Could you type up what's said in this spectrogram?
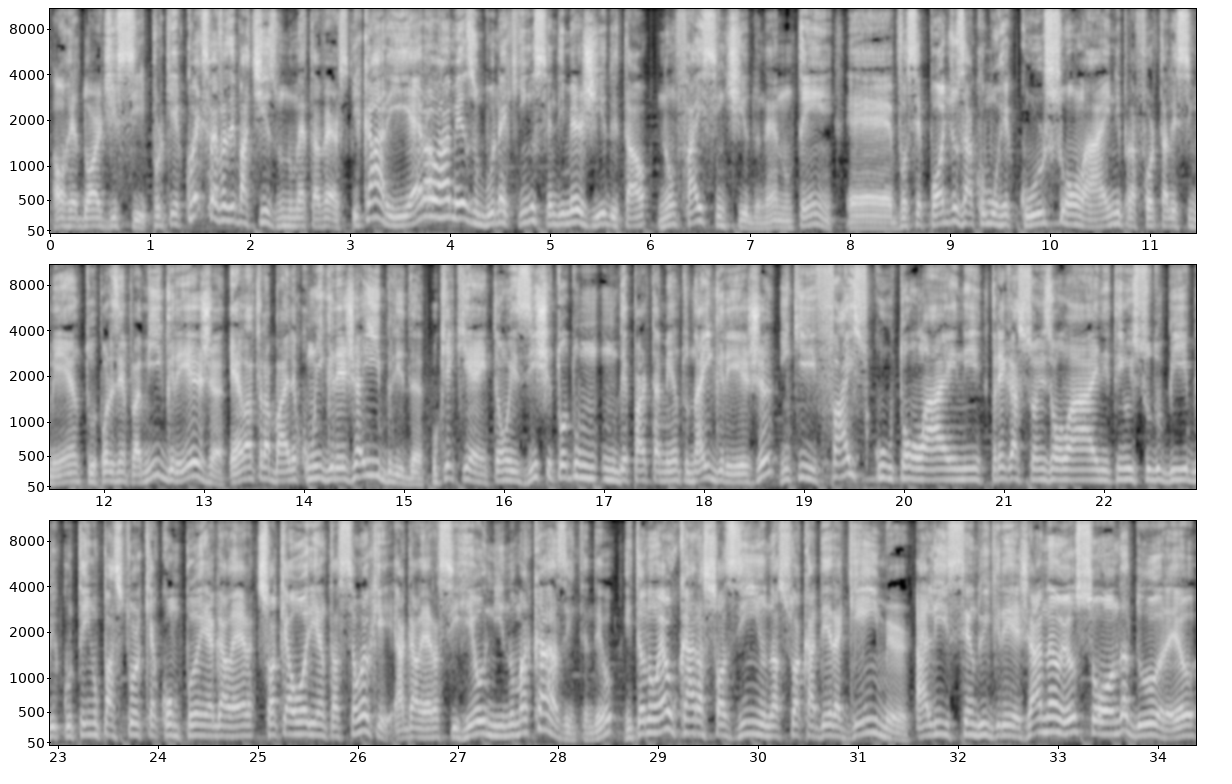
ao redor de si. Porque como é que você vai fazer batismo no metaverso? E, cara, e era lá mesmo, bonequinho sendo imergido e tal. Não faz sentido, né? Não tem. É, é, você pode usar como recurso online para fortalecimento. Por exemplo, a minha igreja, ela trabalha com igreja híbrida. O que que é? Então existe todo um, um departamento na igreja em que faz culto online, pregações online, tem o estudo bíblico, tem o pastor que acompanha a galera. Só que a orientação é o quê? A galera se reunir numa casa, entendeu? Então não é o cara sozinho na sua cadeira gamer ali sendo igreja. Ah, não, eu sou onda dura. Eu,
